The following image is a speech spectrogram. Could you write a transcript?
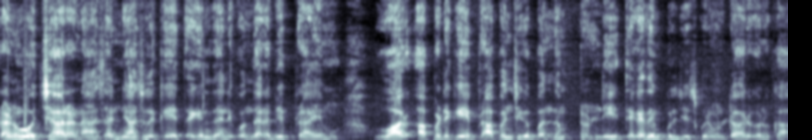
ప్రణవోచ్చారణ సన్యాసులకే తగినదని కొందరు అభిప్రాయము. వారు అప్పటికే ప్రాపంచిక బంధం నుండి తెగదెంపులు చేసుకుని ఉంటారు కనుక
